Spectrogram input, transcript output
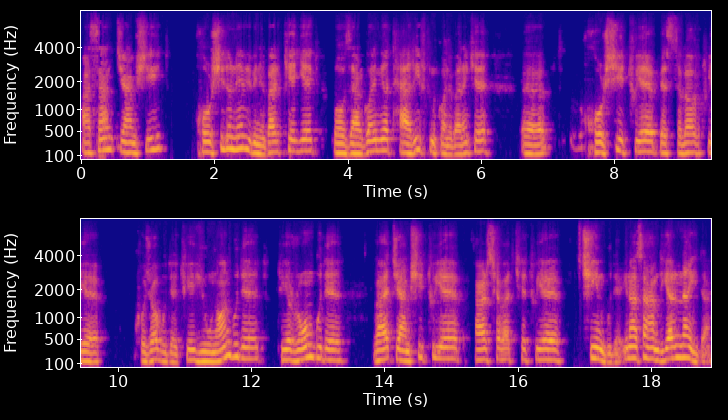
اصلا جمشید خورشید رو نمی‌بینه بلکه یک بازرگانی میاد تعریف می‌کنه برای اینکه خورشید توی به اصطلاح توی کجا بوده؟ توی یونان بوده توی روم بوده و جمشید توی عرض شود که توی چین بوده. این اصلا همدیگر رو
